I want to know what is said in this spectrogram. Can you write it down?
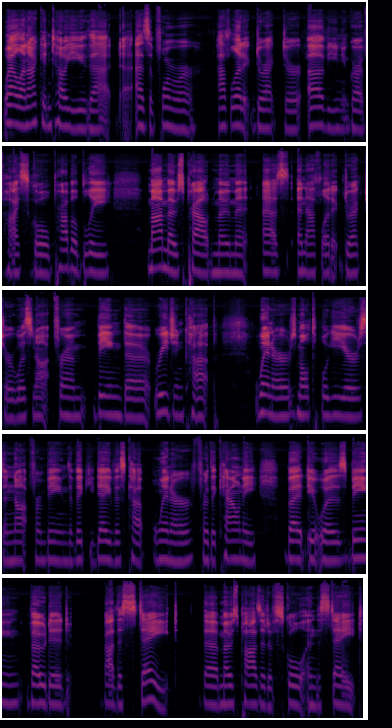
Well, and I can tell you that uh, as a former athletic director of Union Grove High School, probably my most proud moment as an athletic director was not from being the Region Cup winners multiple years and not from being the Vicki Davis Cup winner for the county, but it was being voted by the state the most positive school in the state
